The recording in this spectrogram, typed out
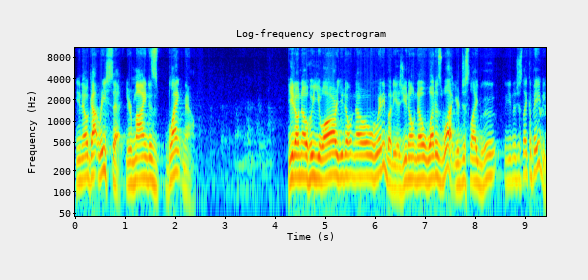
You know, got reset. Your mind is blank now. You don't know who you are. You don't know who anybody is. You don't know what is what. You're just like, you know, just like a baby.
